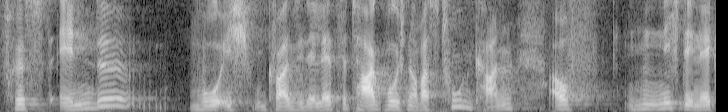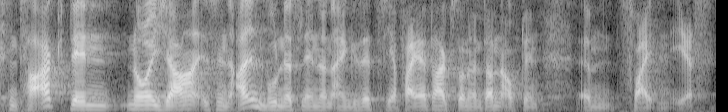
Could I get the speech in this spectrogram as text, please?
Fristende, wo ich quasi der letzte Tag, wo ich noch was tun kann, auf nicht den nächsten Tag, denn Neujahr ist in allen Bundesländern ein gesetzlicher Feiertag, sondern dann auf den ähm, 2.1.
